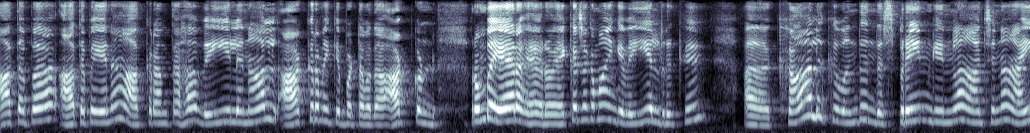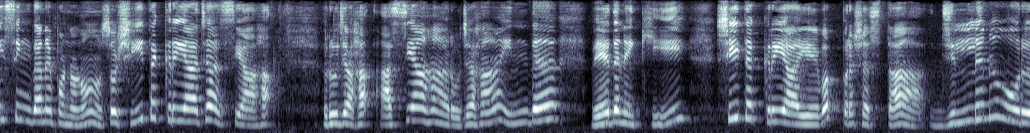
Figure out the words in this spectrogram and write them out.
ஆதப ஆதபேன ஆக்ராந்தகா வெயிலினால் ஆக்கிரமிக்கப்பட்டவதா ஆட்கொண்டு ரொம்ப ஏற ஏற- எக்கச்சக்கமா இங்க வெயில் இருக்கு. அஹ், காலுக்கு வந்து இந்த ஸ்ப்ரெயின் கின்லாம் ஆச்சுன்னா ஐசிங் தானே பண்ணணும். ஸோ சீதக்கிரியாச்ச அஸ்யாஹா ருஜஹா. அஸ்யாஹா ருஜஹா இந்த வேதனைக்கு சீதக்கிரியா ஏவ பிரசஸ்தா. ஜில்லுன்னு ஒரு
